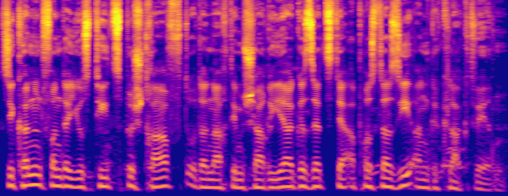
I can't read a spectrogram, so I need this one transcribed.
Sie können von der Justiz bestraft oder nach dem Scharia-Gesetz der Apostasie angeklagt werden.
